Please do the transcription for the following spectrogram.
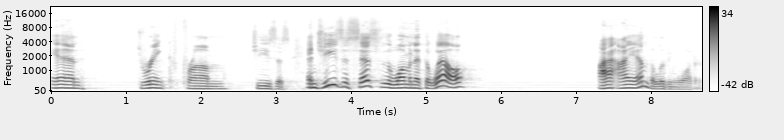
and drink from Jesus. And Jesus says to the woman at the well, I, I am the living water.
